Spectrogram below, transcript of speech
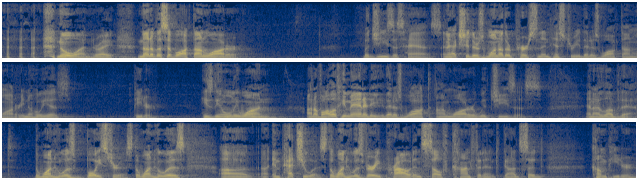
no one, right? None of us have walked on water. But Jesus has. And actually, there's one other person in history that has walked on water. You know who he is? Peter. He's the only one out of all of humanity that has walked on water with Jesus. And I love that. The one who was boisterous, the one who was uh, uh, impetuous, the one who was very proud and self confident. God said, Come, Peter.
